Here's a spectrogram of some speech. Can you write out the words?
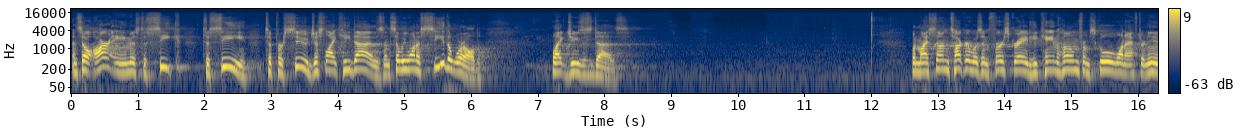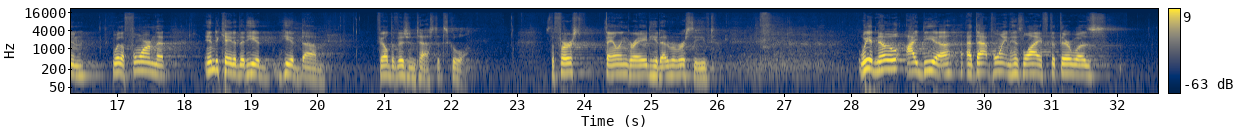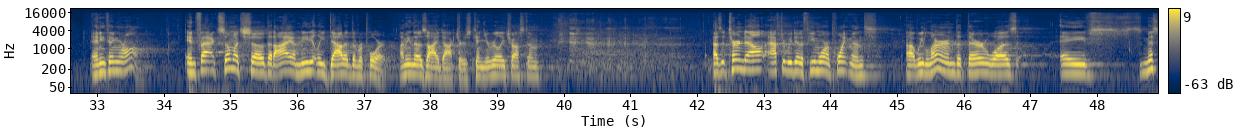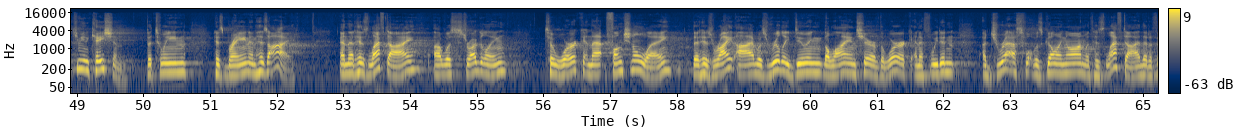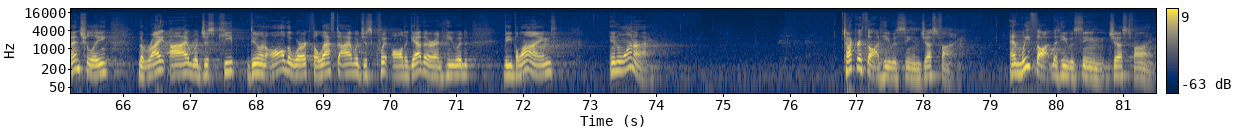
And so our aim is to seek, to see, to pursue, just like he does. And so we want to see the world like Jesus does. When my son Tucker was in first grade, he came home from school one afternoon with a form that indicated that he had, he had um, failed the vision test at school. It's the first failing grade he had ever received. We had no idea at that point in his life that there was anything wrong. In fact, so much so that I immediately doubted the report. I mean, those eye doctors, can you really trust them? As it turned out, after we did a few more appointments, uh, we learned that there was a miscommunication between his brain and his eye, and that his left eye uh, was struggling to work in that functional way, that his right eye was really doing the lion's share of the work, and if we didn't address what was going on with his left eye, that eventually the right eye would just keep doing all the work, the left eye would just quit altogether, and he would be blind in one eye. Tucker thought he was seeing just fine. And we thought that he was seeing just fine.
